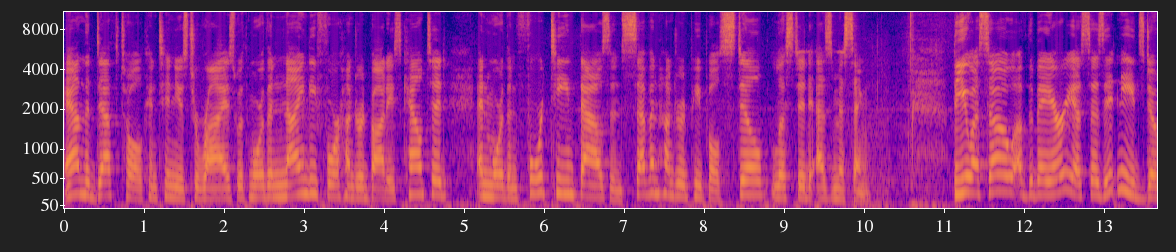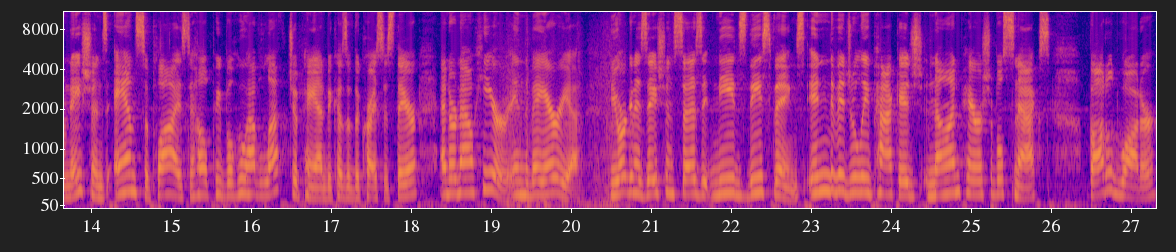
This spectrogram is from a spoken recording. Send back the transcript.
And the death toll continues to rise with more than 9,400 bodies counted and more than 14,700 people still listed as missing. The USO of the Bay Area says it needs donations and supplies to help people who have left Japan because of the crisis there and are now here in the Bay Area. The organization says it needs these things individually packaged, non perishable snacks, bottled water,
